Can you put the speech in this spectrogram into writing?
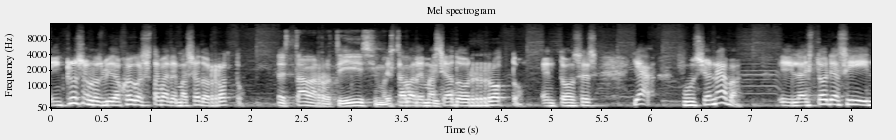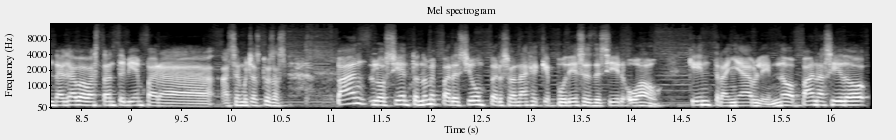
incluso en los videojuegos estaba demasiado roto. Estaba rotísimo. Estaba, demasiado roto. Entonces, ya, funcionaba. Y la historia sí indagaba bastante bien para hacer muchas cosas. Pan, lo siento, no me pareció un personaje que pudieses decir, wow, qué entrañable. No, Pan ha sido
